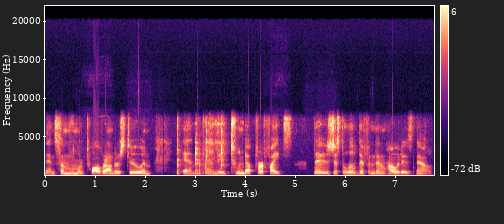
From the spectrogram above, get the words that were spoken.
and some of them are twelve rounders too, and and and they tuned up for fights. It was just a little different than how it is now.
